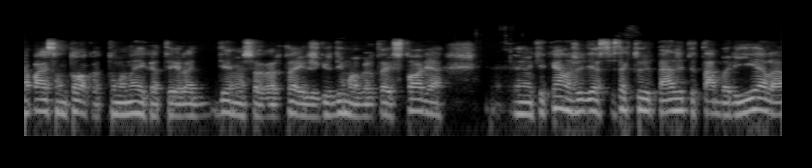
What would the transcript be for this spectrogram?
nepaisant to, kad tu manai, kad tai yra dėmesio verta ir išgirdimo verta istorija, e, kiekvienas žaidėjas vis tiek turi perlipti tą barjerą,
